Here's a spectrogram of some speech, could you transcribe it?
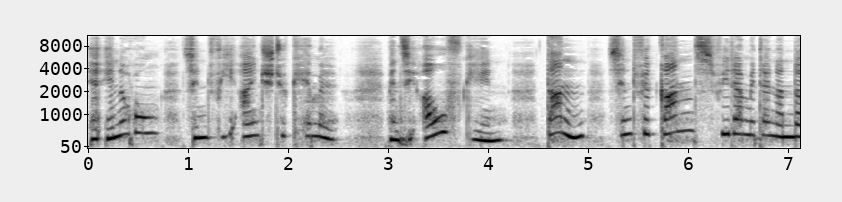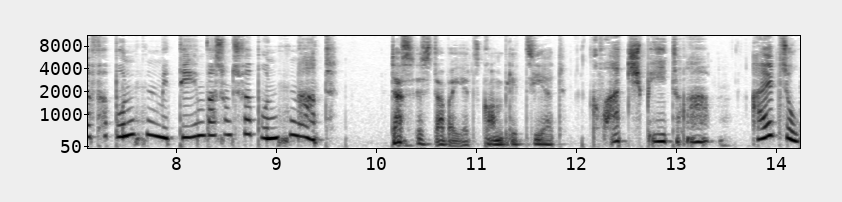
Erinnerungen sind wie ein Stück Himmel. Wenn sie aufgehen, dann sind wir ganz wieder miteinander verbunden mit dem, was uns verbunden hat. Das ist aber jetzt kompliziert. Quatsch, Petra. Also,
